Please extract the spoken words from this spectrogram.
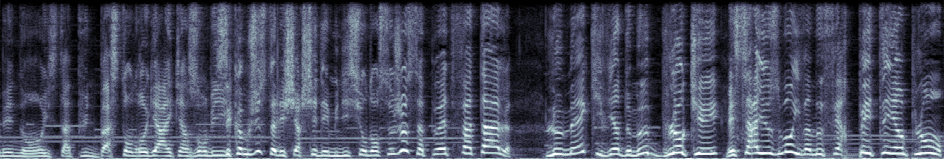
mais non il se tape une baston de regard avec un zombie. C'est comme juste aller chercher des munitions dans ce jeu ça peut être fatal. Le mec il vient de me bloquer. Mais sérieusement il va me faire péter un plomb.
